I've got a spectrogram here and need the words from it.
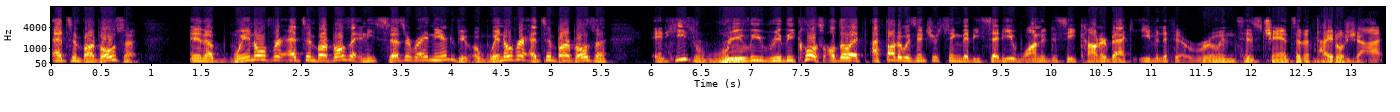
Edson Barboza in a win over Edson Barboza, and he says it right in the interview. A win over Edson Barboza and he's really, really close. Although I, I, thought it was interesting that he said he wanted to see Conor back, even if it ruins his chance at a title shot.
